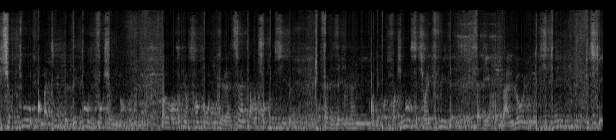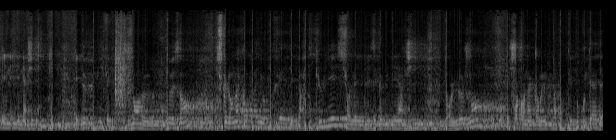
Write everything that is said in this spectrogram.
surtout en matière de dépenses de fonctionnement. Or aujourd'hui on se rend compte que la seule intervention possible pour faire des économies en dépenses de fonctionnement, c'est sur les fluides, c'est-à-dire bah, l'eau, l'électricité, tout ce qui est énergétique, et depuis effectivement euh, deux ans, ce que l'on accompagne auprès des particuliers sur les, économies d'énergie dans le logement, et je crois qu'on a quand même apporté beaucoup d'aide,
